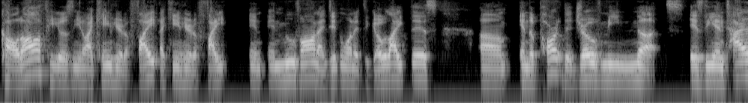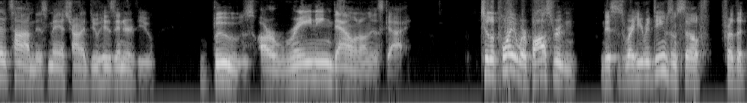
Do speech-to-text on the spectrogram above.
called off. He goes, you know, I came here to fight. I came here to fight and, and move on. I didn't want it to go like this. Um, and the part that drove me nuts is the entire time this man's trying to do his interview, boos are raining down on this guy to the point where Bas Rutten, this is where he redeems himself for the,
